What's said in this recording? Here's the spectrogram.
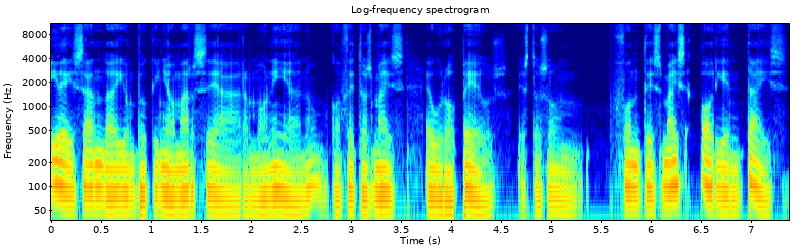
e deixando aí un poquinho amarse a armonía, non? Conceptos máis europeos. Estos son fontes máis orientais.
